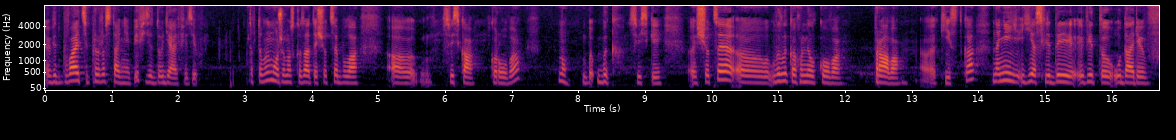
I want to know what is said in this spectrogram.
відбувається приростання епіфізів до діафізів. Тобто ми можемо сказати, що це була свійська корова, ну, бик свійський, що це велика гомілкова права кістка. На ній є сліди від ударів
